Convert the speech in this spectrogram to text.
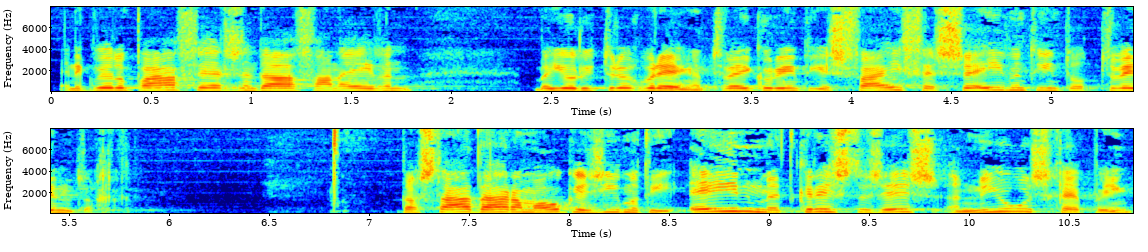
En ik wil een paar versen daarvan even bij jullie terugbrengen. 2 Korintiërs 5, vers 17 tot 20. Daar staat daarom ook, is iemand die één met Christus is, een nieuwe schepping.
